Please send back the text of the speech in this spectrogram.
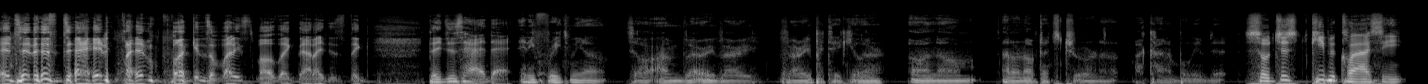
and to this day, if I fucking somebody smells like that, I just think they just had that, and he freaked me out. So I'm very, very, very particular on. um I don't know if that's true or not. I kind of believed it. So just keep it classy.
